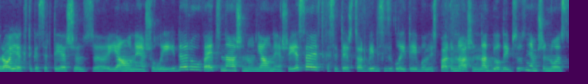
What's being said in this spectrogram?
projekti, kas ir tieši uz jauniešu līderi līderu veicināšanu un jauniešu iesaisti, kas ir tieši caur vidas izglītību un vispār runāšanu un atbildības uzņemšanos.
